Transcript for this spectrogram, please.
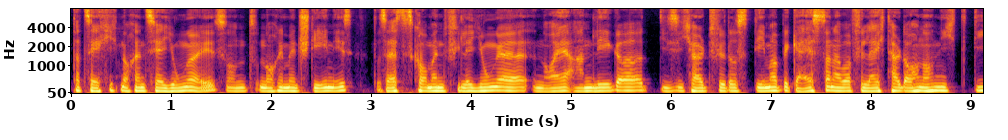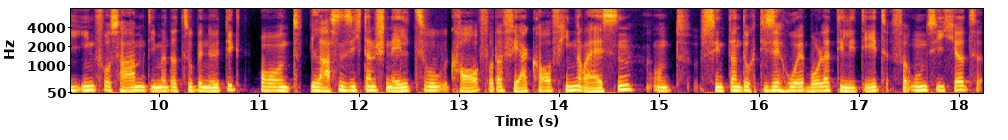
tatsächlich noch ein sehr junger ist und noch im Entstehen ist. Das heißt, es kommen viele junge, neue Anleger, die sich halt für das Thema begeistern, aber vielleicht halt auch noch nicht die Infos haben, die man dazu benötigt und lassen sich dann schnell zu Kauf oder Verkauf hinreißen und sind dann durch diese hohe Volatilität verunsichert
